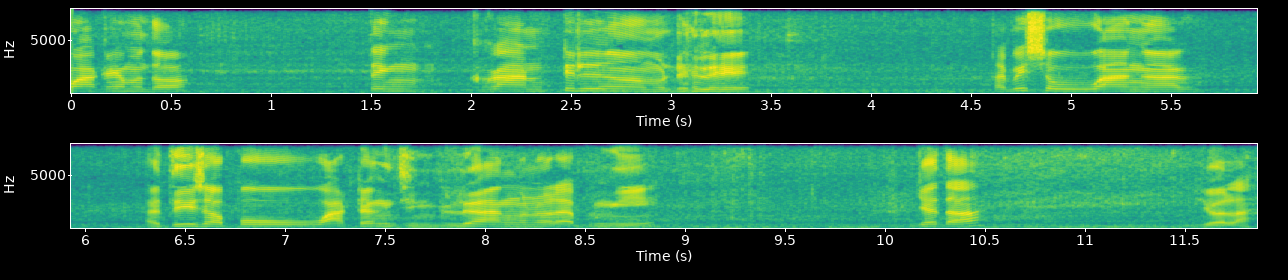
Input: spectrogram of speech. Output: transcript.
wakeh mentoh ting krantil modele. Tapi suwangar. Dadi sapa wadang jinglang ngono lek bengi ya iya lah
